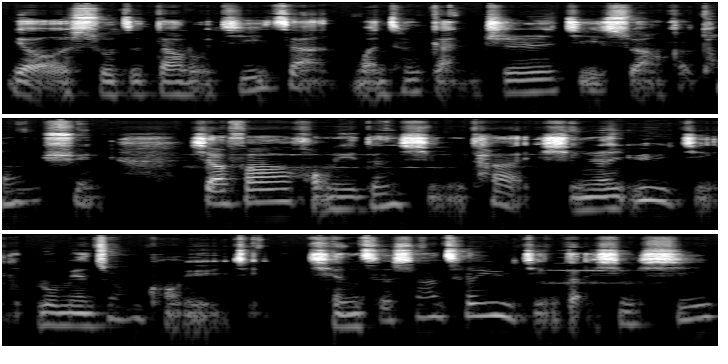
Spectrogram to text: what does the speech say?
由数字道路基站完成感知、计算和通讯，下发红绿灯形态、行人预警、路面状况预警、前车刹车预警等信息，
